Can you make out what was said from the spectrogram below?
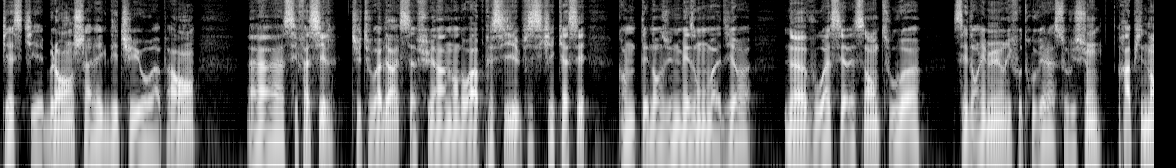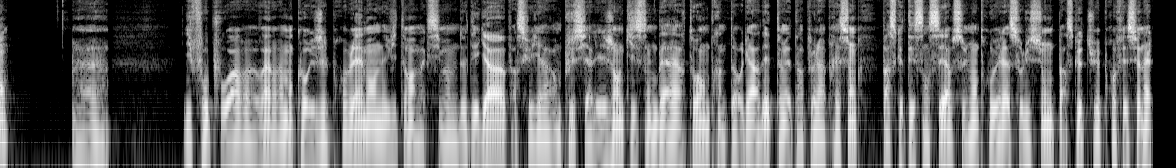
pièce qui est blanche avec des tuyaux apparents. Euh, c'est facile. Tu, tu vois bien que ça fuit à un endroit précis et puis ce qui est cassé quand tu es dans une maison, on va dire, euh, neuve ou assez récente, où euh, c'est dans les murs, il faut trouver la solution rapidement. Il faut pouvoir vraiment corriger le problème en évitant un maximum de dégâts, parce qu'il y a en plus, il y a les gens qui sont derrière toi en train de te regarder, de te mettre un peu la pression, parce que tu es censé absolument trouver la solution, parce que tu es professionnel.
